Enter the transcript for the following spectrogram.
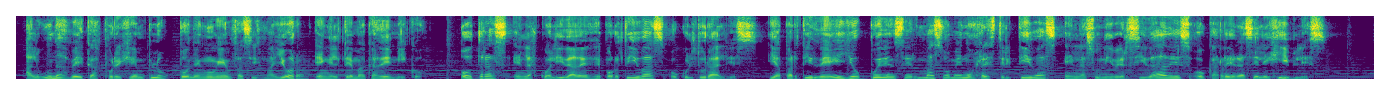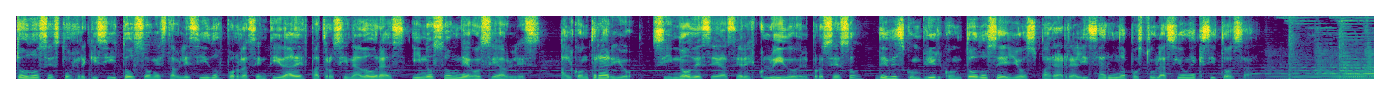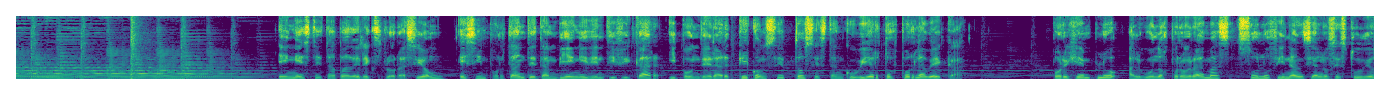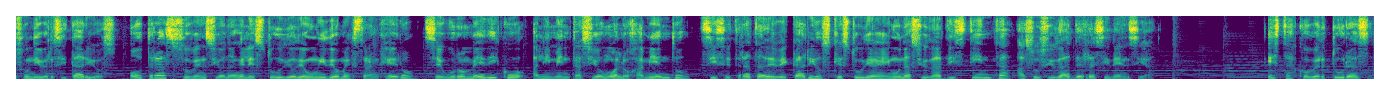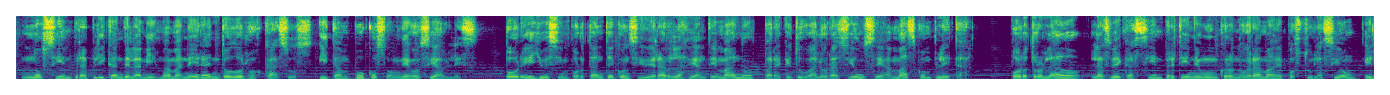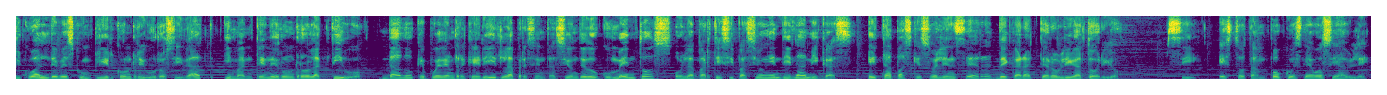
Algunas becas, por ejemplo, ponen un énfasis mayor en el tema académico, otras en las cualidades deportivas o culturales, y a partir de ello pueden ser más o menos restrictivas en las universidades o carreras elegibles. Todos estos requisitos son establecidos por las entidades patrocinadoras y no son negociables. Al contrario, si no deseas ser excluido del proceso, debes cumplir con todos ellos para realizar una postulación exitosa. En esta etapa de la exploración, es importante también identificar y ponderar qué conceptos están cubiertos por la beca, por ejemplo, algunos programas solo financian los estudios universitarios, otras subvencionan el estudio de un idioma extranjero, seguro médico, alimentación o alojamiento si se trata de becarios que estudian en una ciudad distinta a su ciudad de residencia. Estas coberturas no siempre aplican de la misma manera en todos los casos y tampoco son negociables. Por ello es importante considerarlas de antemano para que tu valoración sea más completa. Por otro lado, las becas siempre tienen un cronograma de postulación, el cual debes cumplir con rigurosidad y mantener un rol activo, dado que pueden requerir la presentación de documentos o la participación en dinámicas, etapas que suelen ser de carácter obligatorio. Sí, esto tampoco es negociable.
